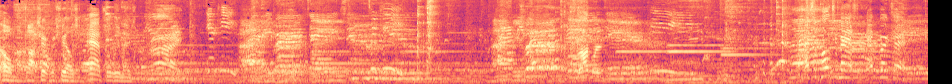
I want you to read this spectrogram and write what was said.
Oh my gosh, here's the shells. Absolutely amazing. Right. Dear Keith. Happy birthday to Keith. Awkward. That's a culture master. Happy birthday.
